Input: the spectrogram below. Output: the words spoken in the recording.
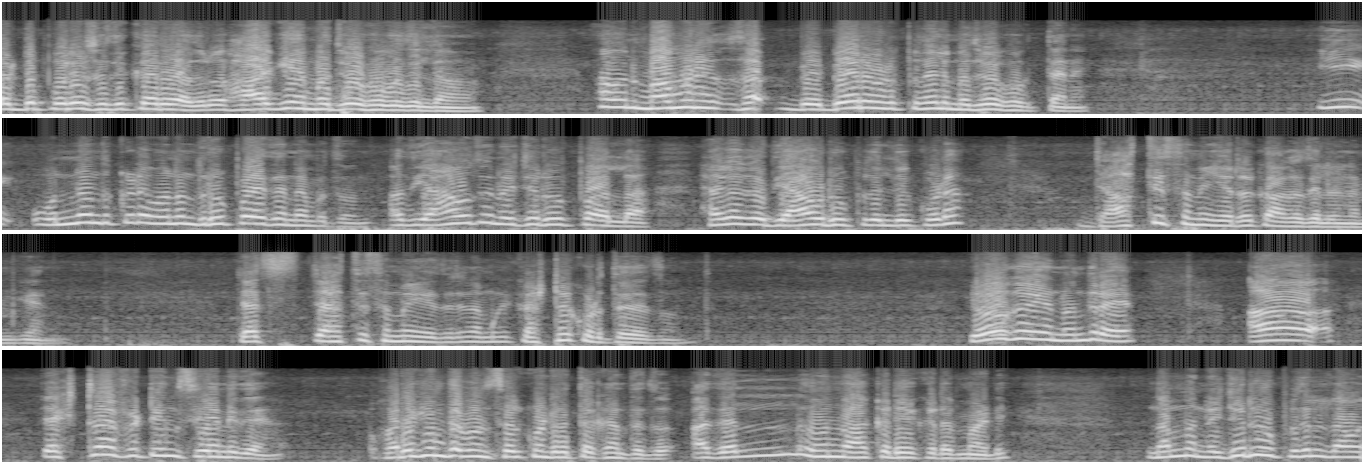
ದೊಡ್ಡ ಪೊಲೀಸ್ ಅಧಿಕಾರಿ ಆದರೂ ಹಾಗೆ ಮದುವೆಗೆ ಹೋಗೋದಿಲ್ಲ ಅವನು. ಅವನು ಮಾಮೂಲಿ ಬೇರೆ ರೂಪದಲ್ಲಿ ಮದುವೆಗೆ ಹೋಗ್ತಾನೆ. ಈ ಒಂದೊಂದು ಕಡೆ ಒಂದೊಂದು ರೂಪ ಇದೆ ನಮ್ಮದು ಅದು ಯಾವುದು ನಿಜ ರೂಪ ಅಲ್ಲ. ಹಾಗಾಗಿ ಅದು ಯಾವ ರೂಪದಲ್ಲಿ ಕೂಡ ಜಾಸ್ತಿ ಸಮಯ ಇರೋಕ್ಕಾಗೋದಿಲ್ಲ ನಮಗೆ. ಜಾಸ್ತಿ ಜಾಸ್ತಿ ಸಮಯ ಇದ್ದರೆ ನಮಗೆ ಕಷ್ಟ ಕೊಡ್ತದೆ ಅದು ಅಂತ. ಯೋಗ ಏನು ಅಂದರೆ ಆ ಎಕ್ಸ್ಟ್ರಾ ಫಿಟ್ಟಿಂಗ್ಸ್ ಏನಿದೆ, ಹೊರಗಿಂದ ಬಂದು ಸೇರ್ಕೊಂಡಿರ್ತಕ್ಕಂಥದ್ದು ಅದೆಲ್ಲವನ್ನು ಆ ಕಡೆ ಈ ಕಡೆ ಮಾಡಿ ನಮ್ಮ ನಿಜ ರೂಪದಲ್ಲಿ ನಾವು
